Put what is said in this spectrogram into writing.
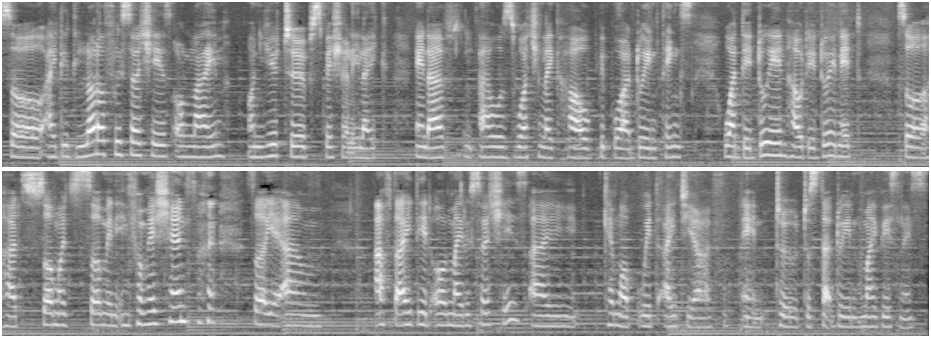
So I did a lot of researches online, on YouTube especially like, and I've, I was watching like how people are doing things, what they're doing, how they're doing it. So I had so much, so many information. so yeah, um, after I did all my researches, I came up with idea and to, to start doing my business.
